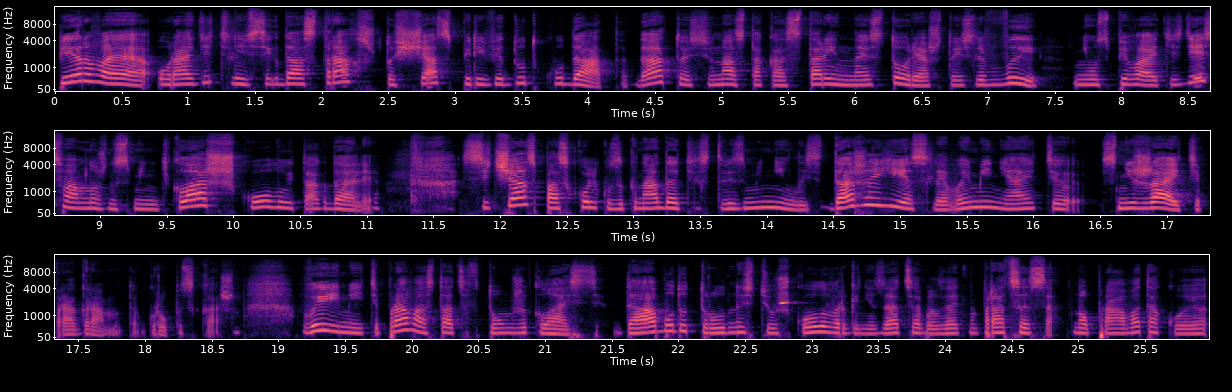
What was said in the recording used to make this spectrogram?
Первое, у родителей всегда страх, что сейчас переведут куда-то, да, то есть у нас такая старинная история, что если вы не успеваете здесь, вам нужно сменить класс, школу и так далее. Сейчас, поскольку законодательство изменилось, даже если вы меняете, снижаете программу, так грубо скажем, вы имеете право остаться в том же классе. Да, будут трудности у школы в организации образовательного процесса, но право такое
